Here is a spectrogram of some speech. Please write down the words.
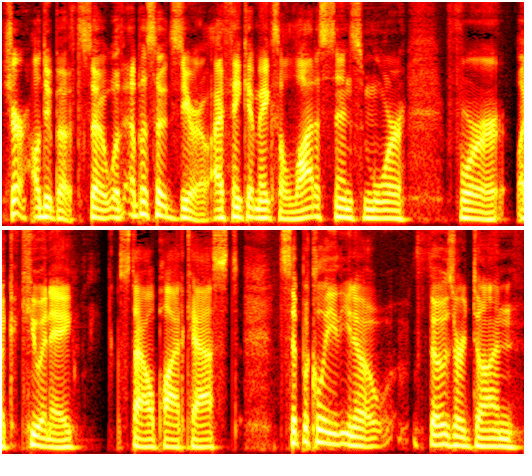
Sure, I'll do both. So with episode zero, I think it makes a lot of sense more for like a Q&A style podcast. Typically, you know, those are done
